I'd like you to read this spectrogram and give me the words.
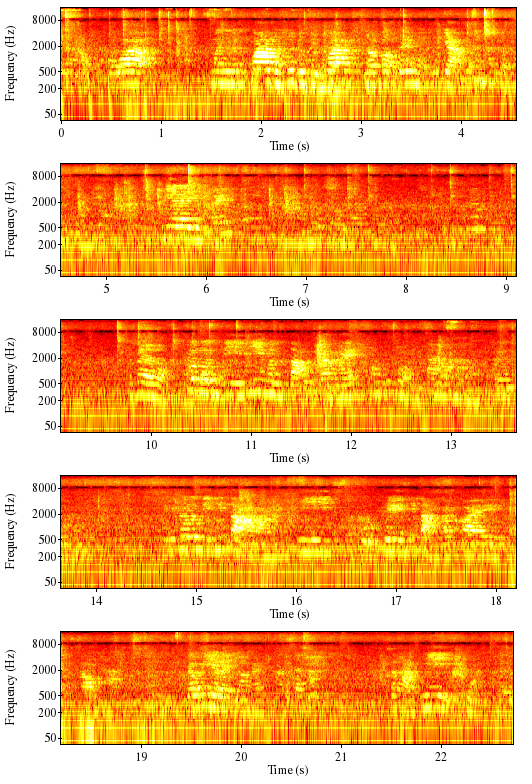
ผิด ว่า มันมันกว้างมันคือดูเป็นกว้างเราตอบได้หมดทุกอย่าง มีอะไรอีกไหมไม่ใช่หรอกเครื่องดนตรีที่มันต่างกันไหมเออมีเครื่องดนตรีที่ต่าง มีบทเพลงที่ต่างกันไปเนาะแล้วมีอะไรอีกไหมสถานที่เออ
